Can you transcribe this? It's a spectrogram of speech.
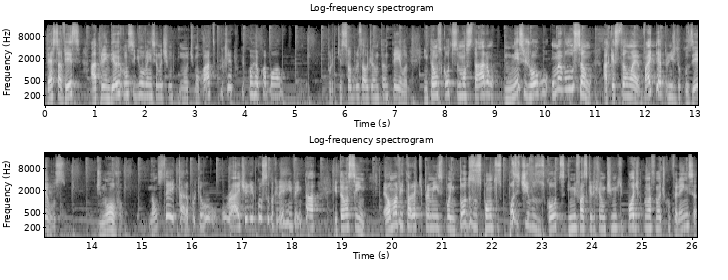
Dessa vez, aprendeu e conseguiu vencer no último, no último quarto. Por quê? Porque correu com a bola. Porque soube usar o Jonathan Taylor. Então os Colts mostraram nesse jogo uma evolução. A questão é, vai ter aprendido com os erros? De novo? Não sei, cara, porque o, o Wright ele costuma querer reinventar. Então, assim, é uma vitória que para mim expõe todos os pontos positivos dos Colts e me faz crer que é um time que pode ir pra uma final de conferência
